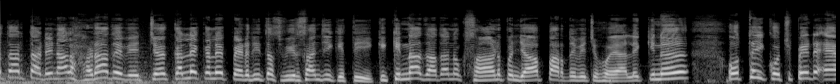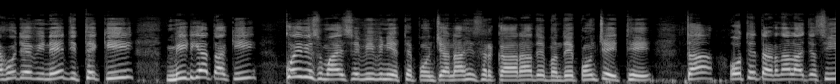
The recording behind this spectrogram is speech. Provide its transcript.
ਲਗਾਤਾਰ ਤੁਹਾਡੇ ਨਾਲ ਹੜ੍ਹਾਂ ਦੇ ਵਿੱਚ ਕੱਲੇ-ਕੱਲੇ ਪਿੰਡ ਦੀ ਤਸਵੀਰ ਸਾਂਝੀ ਕੀਤੀ ਕਿ ਕਿੰਨਾ ਜ਼ਿਆਦਾ ਨੁਕਸਾਨ ਪੰਜਾਬ ਭਰ ਦੇ ਵਿੱਚ ਹੋਇਆ। ਲੇਕਿਨ ਉੱਥੇ ਹੀ ਕੁਝ ਪਿੰਡ ਇਹੋ ਜਿਹੇ ਵੀ ਨੇ ਜਿੱਥੇ ਕਿ ਮੀਡੀਆ ਤੱਕ ਹੀ ਕੋਈ ਵੀ ਸਮਾਜ ਸੇਵੀ ਵੀ ਨਹੀਂ ਇੱਥੇ ਪਹੁੰਚਿਆ, ਨਾ ਹੀ ਸਰਕਾਰਾਂ ਦੇ ਬੰਦੇ ਪਹੁੰਚੇ ਇੱਥੇ। ਤਾਂ ਉੱਥੇ ਤੁਹਾਡੇ ਨਾਲ ਅੱਜ ਅਸੀਂ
